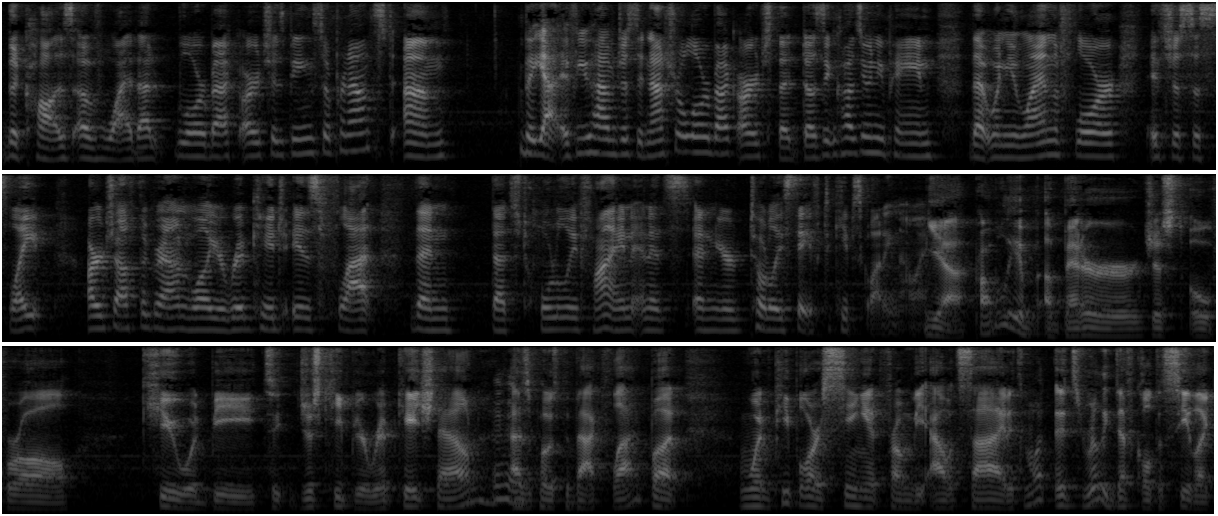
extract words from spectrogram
the cause of why that lower back arch is being so pronounced. Um, but yeah, if you have just a natural lower back arch that doesn't cause you any pain, that when you lie on the floor, it's just a slight arch off the ground while your rib cage is flat, then that's totally fine and it's and you're totally safe to keep squatting that way. Yeah, probably a, a better just overall cue would be to just keep your rib cage down Mm-hmm. as opposed to back flat. But when people are seeing it from the outside, it's mu- it's really difficult to see like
